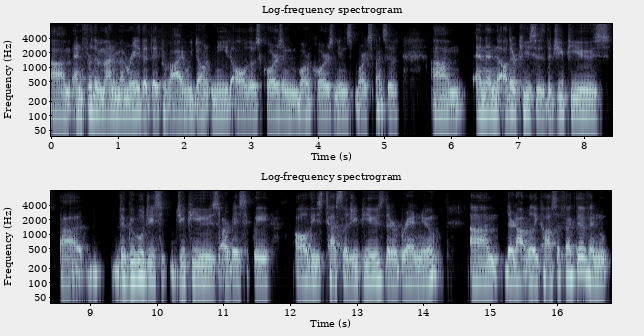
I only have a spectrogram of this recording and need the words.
Um, and for the amount of memory that they provide, we don't need all those cores, and more cores means more expensive. Um, and then the other piece is the GPUs. Uh, the Google G- GPUs are basically all these Tesla GPUs that are brand new. Um, they're not really cost effective, and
